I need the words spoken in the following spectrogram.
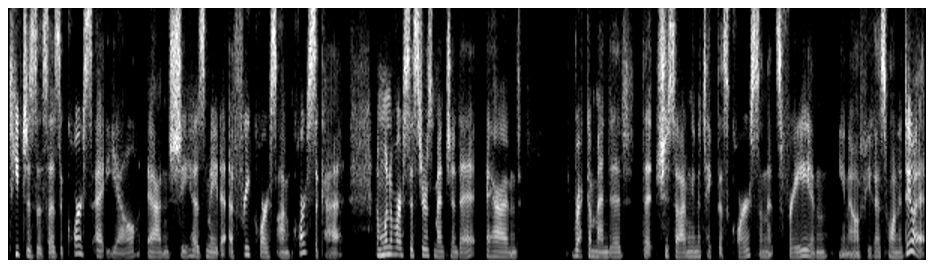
teaches us as a course at Yale, and she has made a free course on Coursera. And one of our sisters mentioned it, and recommended that she said i'm going to take this course and it's free and you know if you guys want to do it.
